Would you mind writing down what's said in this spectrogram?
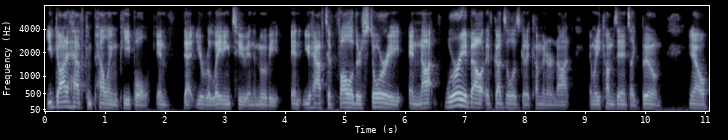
you got to have compelling people in that you're relating to in the movie and you have to follow their story and not worry about if Godzilla is going to come in or not and when he comes in it's like boom you know?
